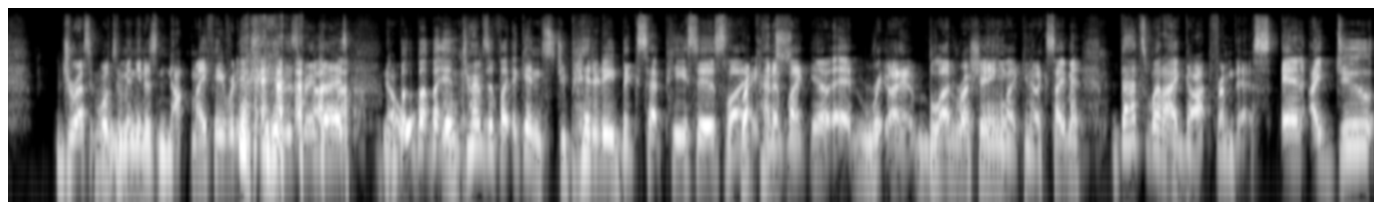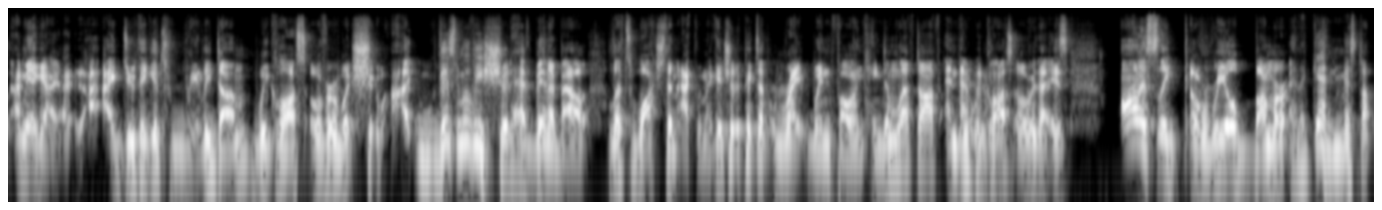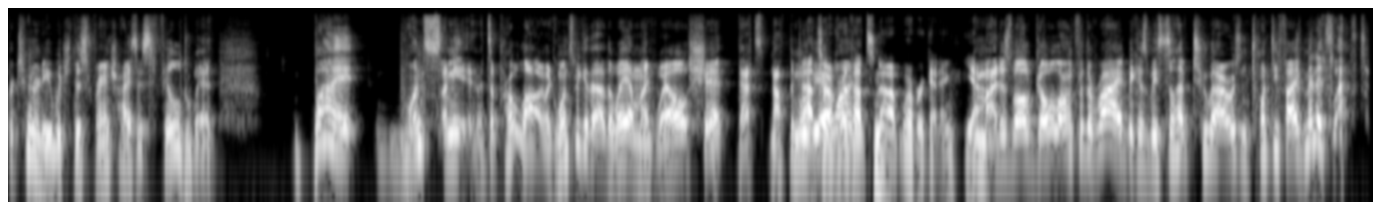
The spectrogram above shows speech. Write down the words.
Jurassic World Mm. Dominion is not my favorite entry in this franchise. No. But, but but in terms of like again stupidity, big set pieces, like Right. kind of like you know uh, blood rushing, like you know excitement. That's what I got from this, and I do. I mean, again, I, I, do think it's really dumb. We gloss over what should. I, this movie should have been about. Let's watch them acclimate. Like it should have picked up right when Fallen Kingdom left off, and that we Mhm. gloss over that is honestly a real bummer and again missed opportunity which this franchise is filled with but once i mean it's a prologue like once we get that out of the way i'm like well shit that's not the movie That's I over. want. That's not what we're getting. Yeah. might as well go along for the ride because we still have two hours and 25 minutes left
